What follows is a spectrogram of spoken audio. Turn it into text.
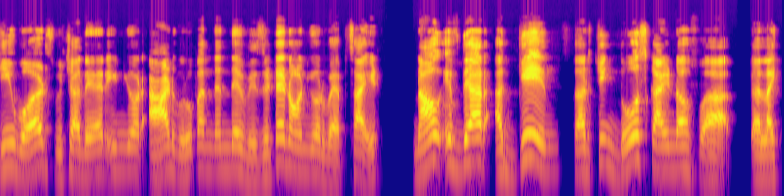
keywords which are there in your ad group and then they visited on your website now if they are again searching those kind of uh, uh, like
